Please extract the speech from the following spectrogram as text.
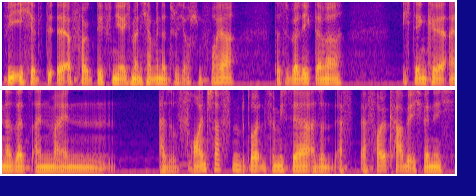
wie ich jetzt äh, Erfolg definiere. Ich meine, ich habe mir natürlich auch schon vorher das überlegt, aber ich denke einerseits an meinen, also Freundschaften bedeuten für mich sehr, also Erfolg habe ich, wenn ich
